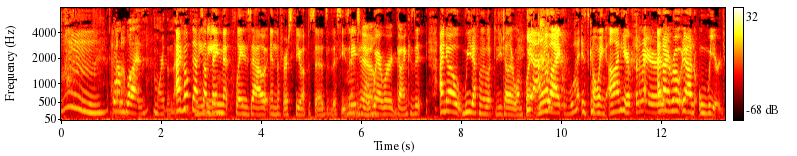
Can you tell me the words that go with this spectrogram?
Hmm. or was more than that. I hope that's Maybe. something that plays out in the first few episodes of the season. Me too. Where we're going because it. I know we definitely looked at each other at one point. and Yeah. We're like, "What is going on here?" Something weird. And I wrote down "weird."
